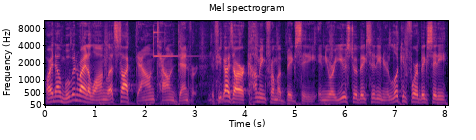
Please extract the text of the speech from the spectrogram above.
All right, now moving right along, let's talk downtown Denver. If you guys are coming from a big city and you're used to a big city and you're looking for a big city,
